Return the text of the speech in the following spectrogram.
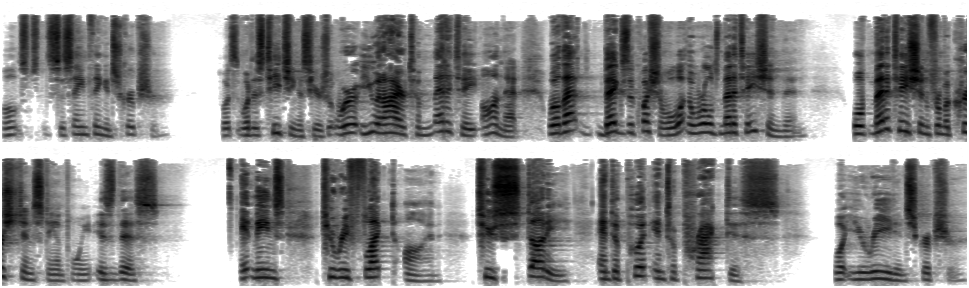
Well, it's, it's the same thing in scripture. What's, what is teaching us here? So we're, you and I are to meditate on that. Well, that begs the question well, what in the world's meditation then? Well, meditation from a Christian standpoint is this it means to reflect on, to study, and to put into practice what you read in Scripture.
